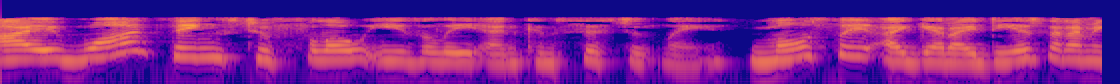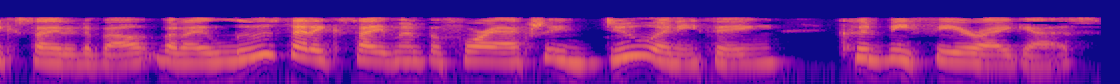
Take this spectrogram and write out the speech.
I want things to flow easily and consistently. Mostly I get ideas that I'm excited about, but I lose that excitement before I actually do anything. Could be fear, I guess.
